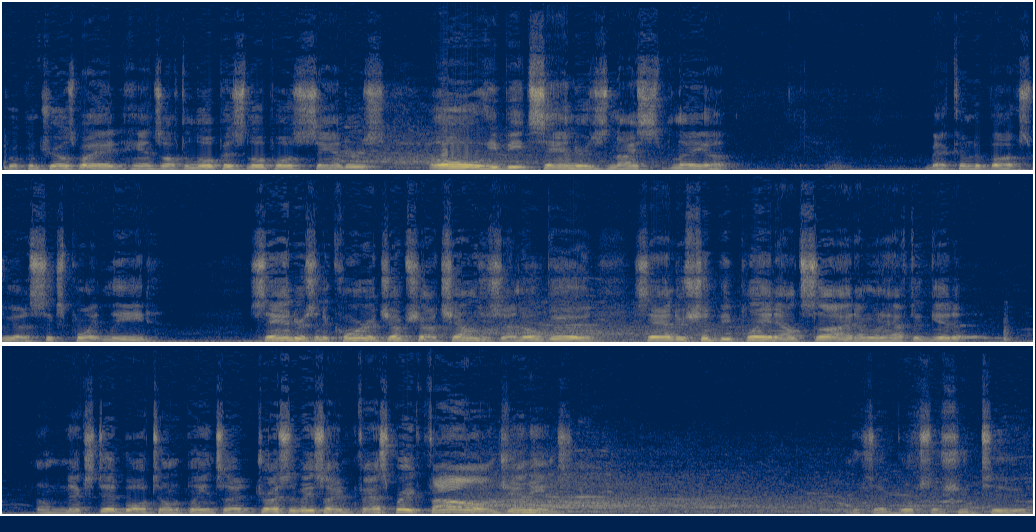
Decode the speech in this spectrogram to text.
Brooklyn trails by eight. Hands off to Lopez. Lopez Sanders. Oh, he beat Sanders. Nice layup. Back come the Bucks. We got a six-point lead. Sanders in the corner, jump shot, challenge shot, no good. Sanders should be playing outside. I'm going to have to get on the next dead ball, tell him to play inside. Drives to the baseline, fast break, foul on Jennings. Looks like Brooks will shoot two.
